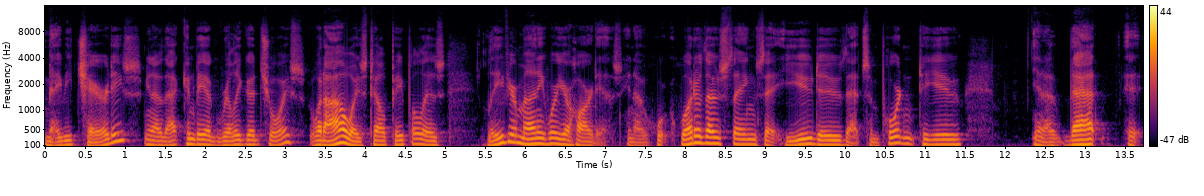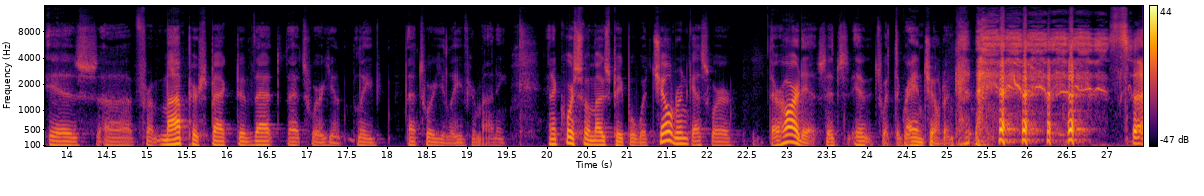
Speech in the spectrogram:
maybe charities, you know, that can be a really good choice. What I always tell people is leave your money where your heart is. You know, wh- what are those things that you do that's important to you? You know, that is uh, from my perspective that that's where you leave that's where you leave your money. And of course, for most people with children, guess where their heart is? It's it's with the grandchildren. so,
